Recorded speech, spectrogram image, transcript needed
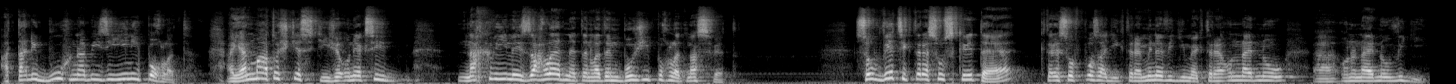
a tady Bůh nabízí jiný pohled. A Jan má to štěstí, že on jaksi na chvíli zahlédne tenhle ten boží pohled na svět. Jsou věci, které jsou skryté, které jsou v pozadí, které my nevidíme, které on najednou, eh, on najednou vidí.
